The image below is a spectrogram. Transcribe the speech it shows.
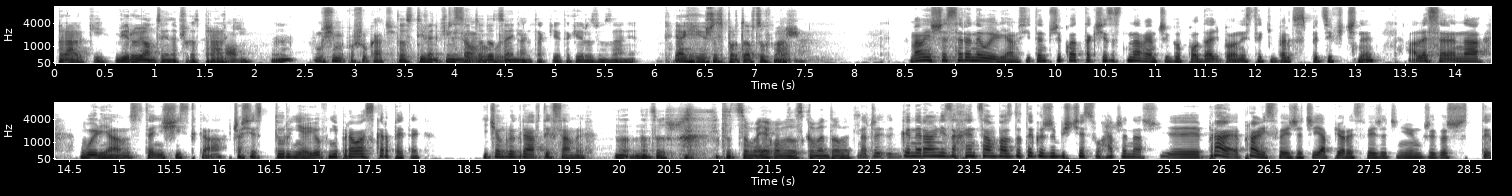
pralki, wirującej na przykład pralki. Hmm? Musimy poszukać. To Stephen King to docenił tak. takie, takie rozwiązanie. Jakich jeszcze sportowców masz? Mam jeszcze Serena Williams i ten przykład tak się zastanawiam, czy go podać, bo on jest taki bardzo specyficzny, ale Serena Williams, tenisistka, w czasie turniejów nie prała skarpetek i ciągle grała w tych samych. No, no cóż, to co, jak mam to skomentować? Znaczy, generalnie zachęcam was do tego, żebyście słuchacze nasz yy, pra, prali swoje rzeczy, ja piorę swoje rzeczy, nie wiem Grzegorz. Ty...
